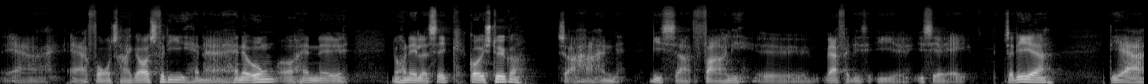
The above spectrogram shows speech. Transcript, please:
er, er foretrækker. Også fordi han er, han er ung, og han, øh, når han ellers ikke går i stykker, så har han vist sig farlig, øh, i hvert fald i, i, i Serie A. Så det er, det er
